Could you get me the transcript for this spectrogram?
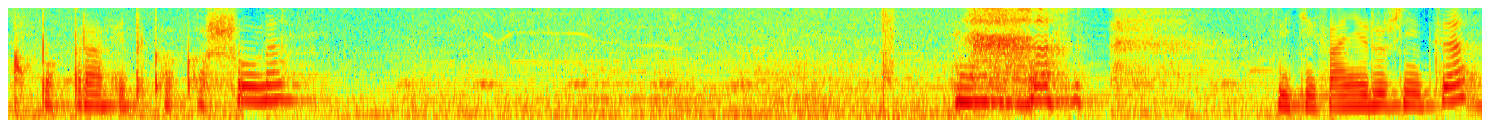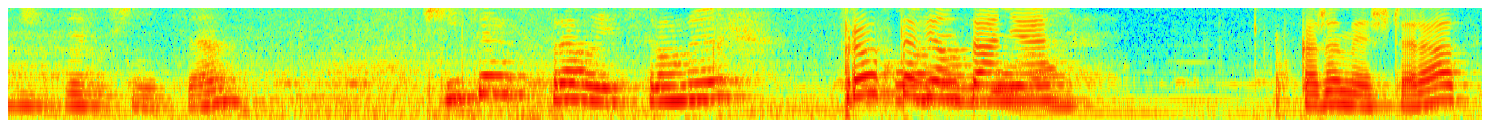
A poprawię tylko koszulę. Widzi Pani różnicę? Widzę różnicę. Czyli ten z prawej strony. Proste wiązanie. Pokażemy jeszcze raz.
